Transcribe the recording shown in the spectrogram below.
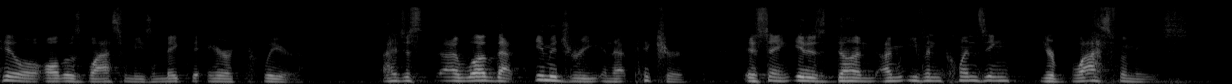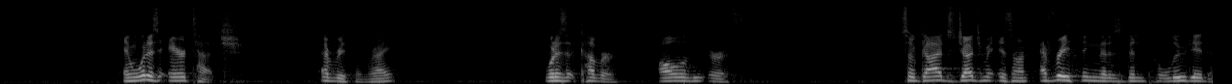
kill all those blasphemies and make the air clear. I just, I love that imagery in that picture. Is saying, It is done. I'm even cleansing your blasphemies. And what does air touch? Everything, right? What does it cover? All of the earth. So God's judgment is on everything that has been polluted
